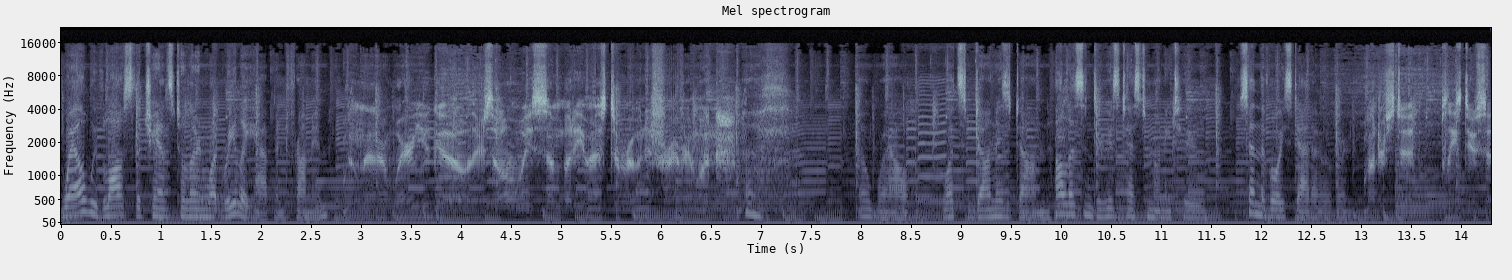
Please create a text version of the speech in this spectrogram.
Well, we've lost the chance to learn what really happened from him. No matter where you go, there's always somebody who has to ruin it for everyone. Oh well. What's done is done. I'll listen to his testimony too. Send the voice data over. Understood. Please do so.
